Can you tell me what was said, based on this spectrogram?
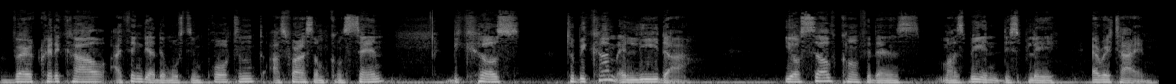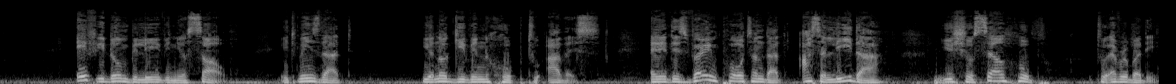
very critical. I think they are the most important as far as I'm concerned because to become a leader, your self confidence must be in display every time. If you don't believe in yourself, it means that you're not giving hope to others. And it is very important that as a leader, you should sell hope to everybody.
